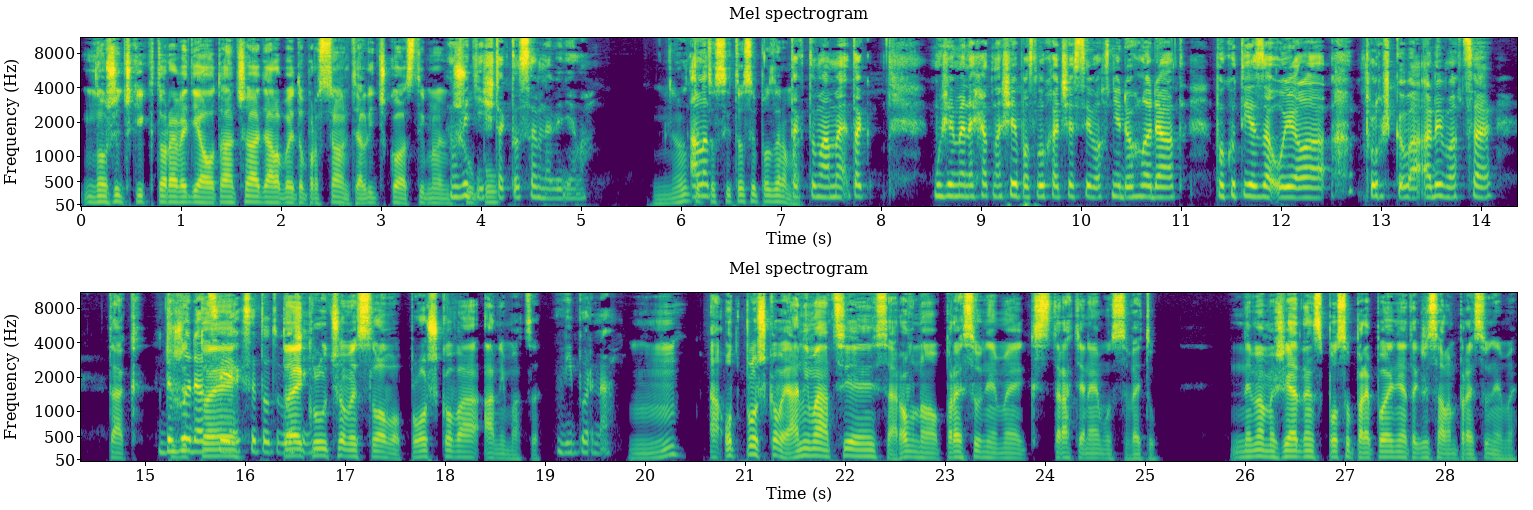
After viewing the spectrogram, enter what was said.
nožičky, které vedia otáčať, alebo je to prostě len telíčko a s tím len no, vidíš, tak to jsem neviděla. No, tak ale, to si to si pozrieme. Tak to máme, tak můžeme nechat naše posluchače si vlastně dohledat, pokud je zaujala plošková animace, tak. Dohledat to si, je, jak se to tvoří. To je kľúčové slovo. Plošková animace. Výborná. Mm. A od ploškovej animácie sa rovno presunieme k stratenému svetu. Nemáme žiaden spôsob prepojenia, takže sa len presunieme.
